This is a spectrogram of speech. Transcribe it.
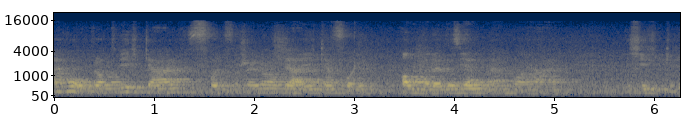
Jeg håper at vi ikke er for forskjellige, og at jeg ikke er for annerledes hjemme enn hva jeg er i kirke.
